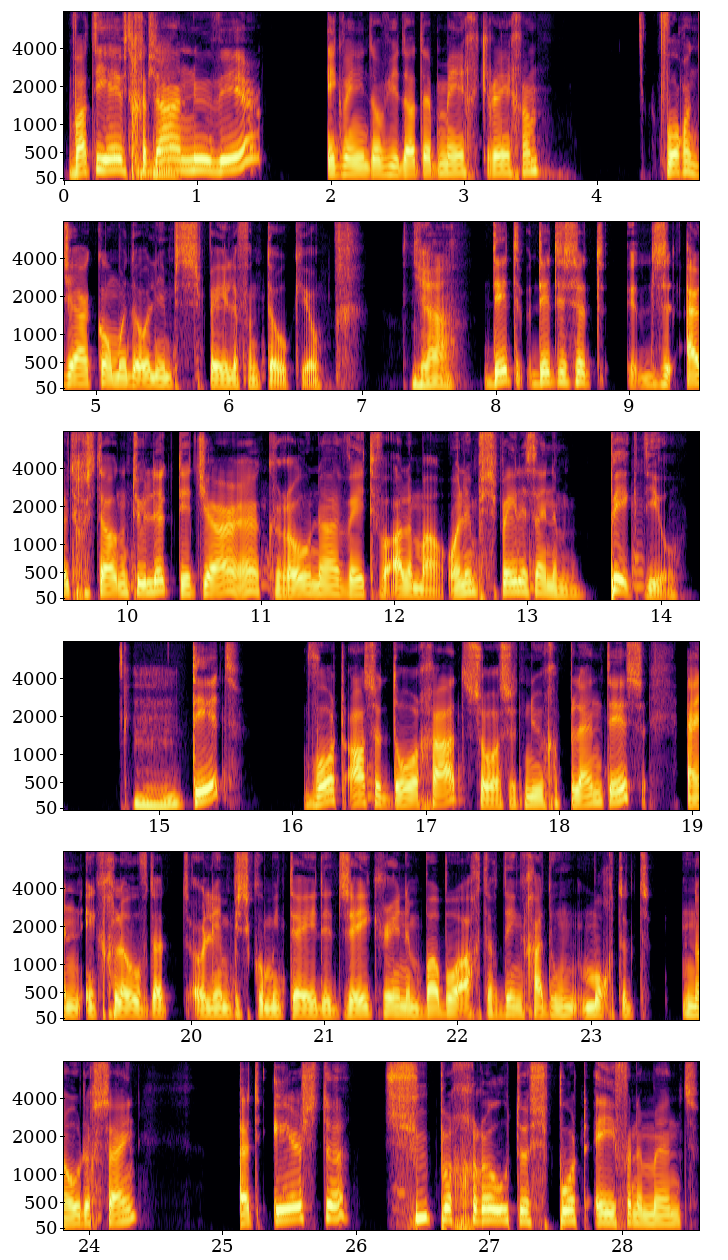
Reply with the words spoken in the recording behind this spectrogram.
Wat hij heeft gedaan nu weer. Ik weet niet of je dat hebt meegekregen. Volgend jaar komen de Olympische Spelen van Tokio. ja, Dit, dit is het, het is uitgesteld natuurlijk, dit jaar. Hè? Corona weten we allemaal. Olympische Spelen zijn een big deal. Mhm. Dit wordt als het doorgaat, zoals het nu gepland is. En ik geloof dat het Olympisch Comité dit zeker in een babbelachtig ding gaat doen, mocht het nodig zijn. Het eerste supergrote sportevenement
